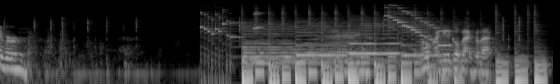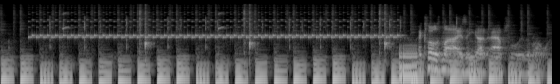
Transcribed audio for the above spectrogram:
Okay. Oh, I need to go back for that. I closed my eyes and got absolutely the wrong one.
